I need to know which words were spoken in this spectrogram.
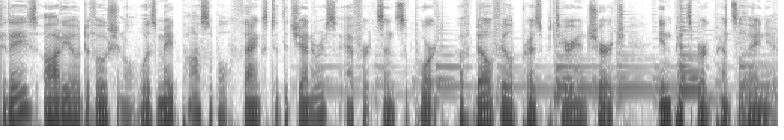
Today's audio devotional was made possible thanks to the generous efforts and support of Bellefield Presbyterian Church in Pittsburgh, Pennsylvania.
